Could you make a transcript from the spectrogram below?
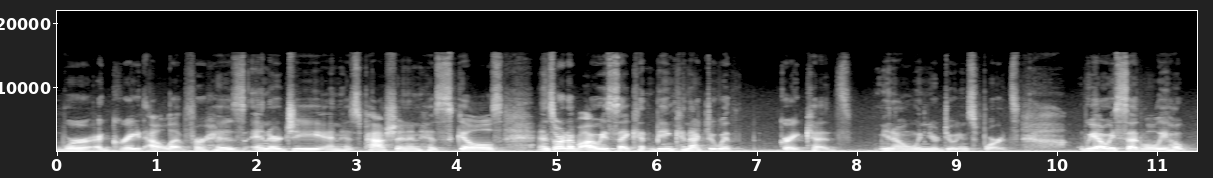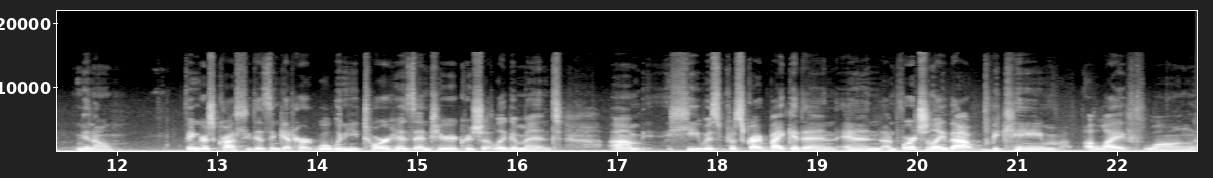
were a great outlet for his energy and his passion and his skills, and sort of always say being connected with great kids, you know, when you're doing sports. We always said, well, we hope, you know, fingers crossed he doesn't get hurt. Well, when he tore his anterior cruciate ligament, um, he was prescribed Vicodin, and unfortunately, that became a lifelong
